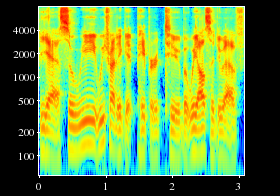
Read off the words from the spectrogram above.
Yeah, so we we try to get paper too, but we also do have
